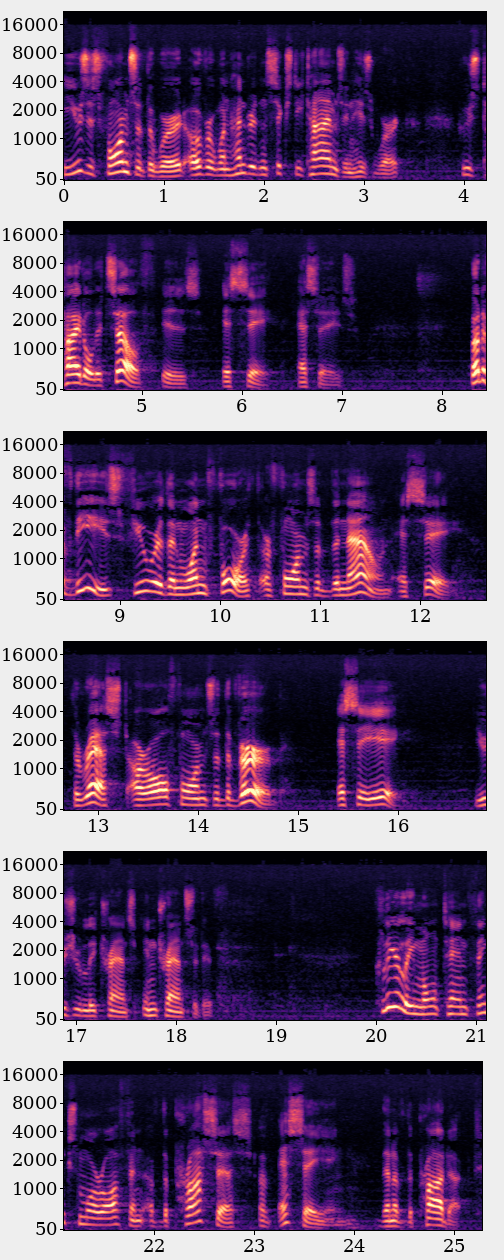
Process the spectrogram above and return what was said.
He uses forms of the word over 160 times in his work, whose title itself is Essay, Essays. But of these, fewer than one fourth are forms of the noun, essay. The rest are all forms of the verb, essayer usually trans- intransitive. Clearly, Montaigne thinks more often of the process of essaying than of the product,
